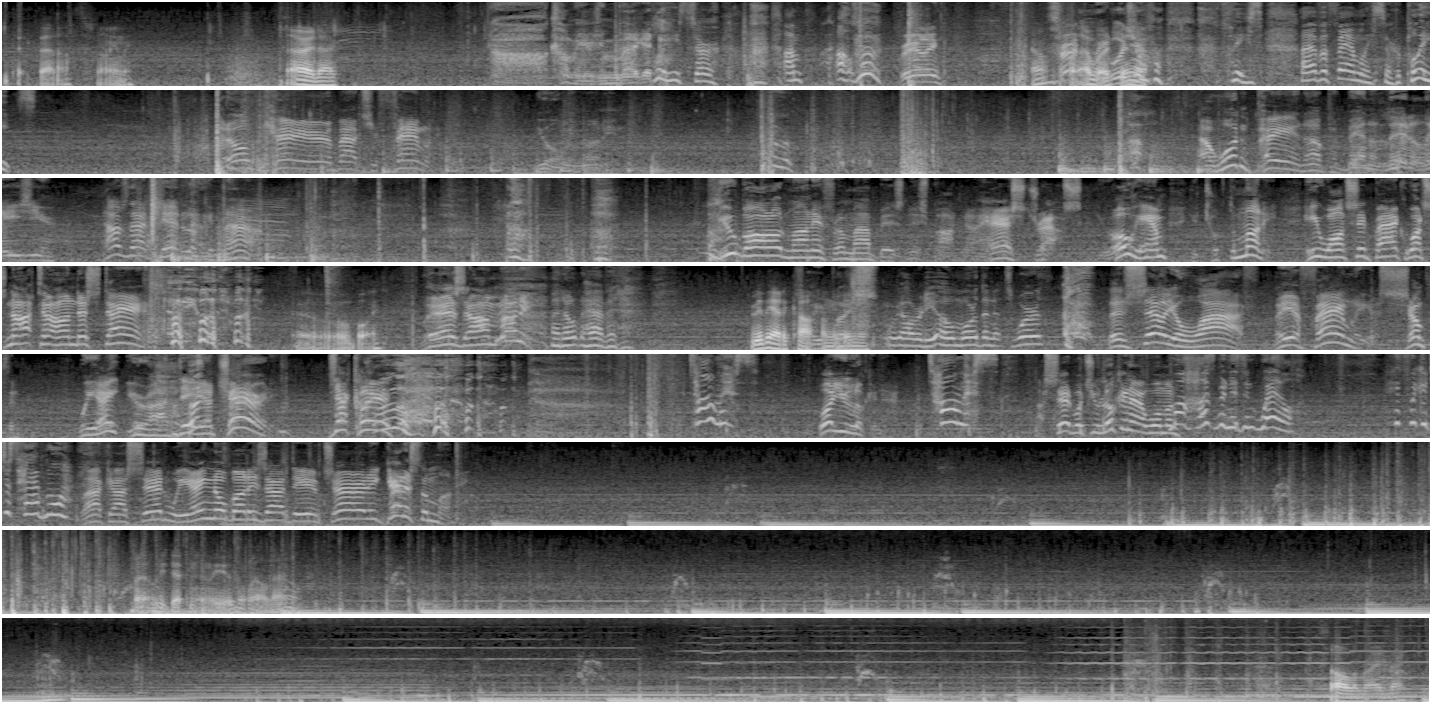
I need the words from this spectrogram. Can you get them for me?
Just take that off, snowing me. Alright, Doc. Oh, come here, you maggot. Please, sir. I'm, I'll, Really? Oh, well, that worked, would didn't you? it? please. I have a family, sir. Please. I don't care about your family. You owe me money. Now, wouldn't paying up have been a little easier? How's that dead looking now? You borrowed money from my business partner, Herr Strauss. You owe him, you took the money. He wants it back. What's not to understand? Oh, oh boy. Where's our money? I don't have it. Really had a cough Three on me, didn't bucks. you? We already owe more than it's worth. Then sell your wife or your family or something. We ain't your idea of charity. Is that clear? Thomas! What are you looking at? Thomas! I said what you looking at, woman. My husband isn't well. If we could just have more. Like I said, we ain't nobody's idea of charity. Get us the money. Well, he definitely isn't well now. Him right back.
